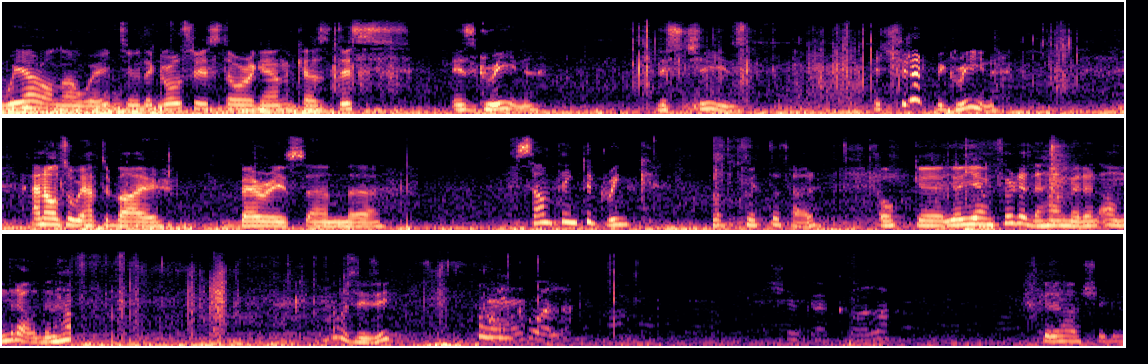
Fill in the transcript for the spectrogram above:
We are on our way to the grocery store again because this is green. This cheese. It shouldn't be green. And also we have to buy berries and uh, something to drink. På kvittot här. Och uh, jag jämförde det här med den andra och den här That was easy. Cola Sugar cola. Ska du ha sugar?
